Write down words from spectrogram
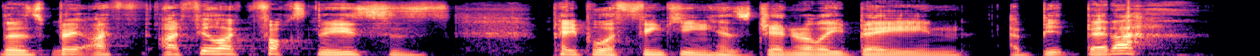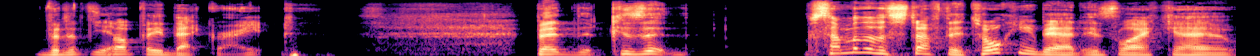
There's been, I I feel like Fox News is people are thinking has generally been a bit better, but it's not been that great. But because some of the stuff they're talking about is like uh,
